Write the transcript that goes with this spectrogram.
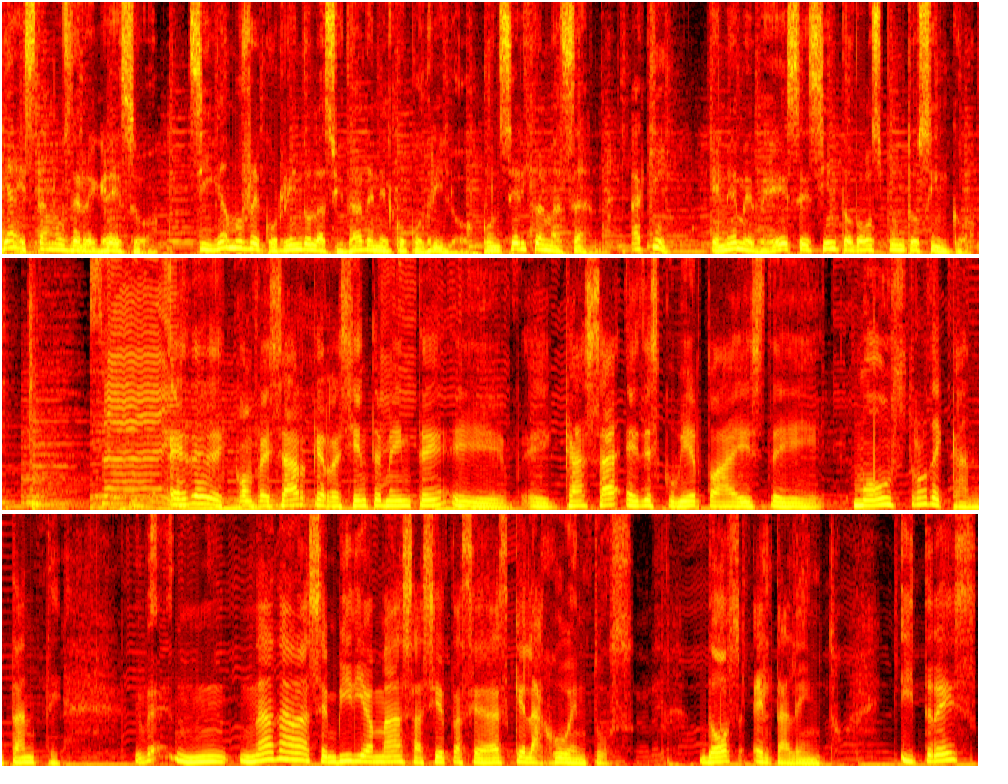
Ya estamos de regreso. Sigamos recorriendo la ciudad en el cocodrilo con Sergio Almazán, aquí en MBS 102.5. He de confesar que recientemente eh, en casa he descubierto a este monstruo de cantante. Nada se envidia más a ciertas edades que la juventud. Dos, el talento. Y tres,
